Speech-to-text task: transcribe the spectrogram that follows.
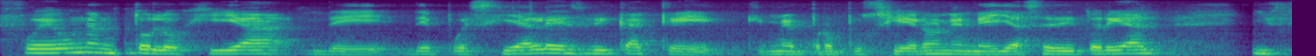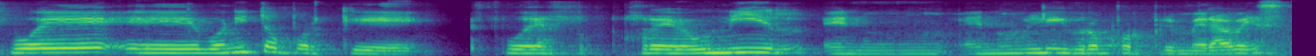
fue una antología de, poesía lésbica que, me propusieron en ellas editorial y fue eh, bonito porque fue reunir en un, libro por primera vez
